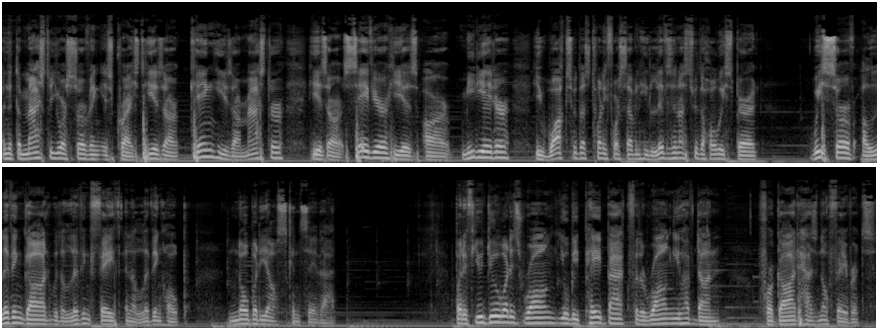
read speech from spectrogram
and that the master you are serving is Christ. He is our king, he is our master, he is our savior, he is our mediator. He walks with us 24/7. He lives in us through the Holy Spirit. We serve a living God with a living faith and a living hope. Nobody else can say that. But if you do what is wrong, you'll be paid back for the wrong you have done, for God has no favorites.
